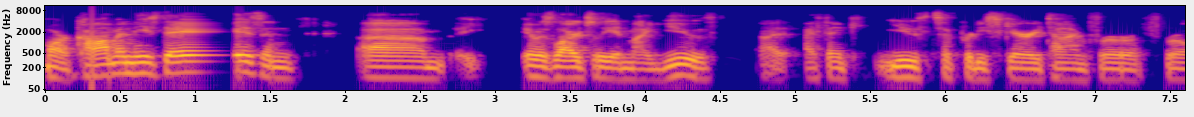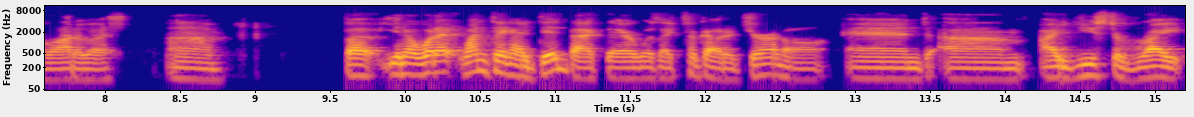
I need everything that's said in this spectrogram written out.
more common these days and um, it was largely in my youth. I, I think youth's a pretty scary time for for a lot of us. Um, but you know what I, one thing i did back there was i took out a journal and um, i used to write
